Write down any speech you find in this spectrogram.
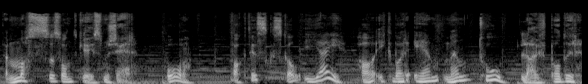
Det er masse sånt gøy som skjer. Og faktisk skal jeg ha ikke bare én, men to livepoder.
